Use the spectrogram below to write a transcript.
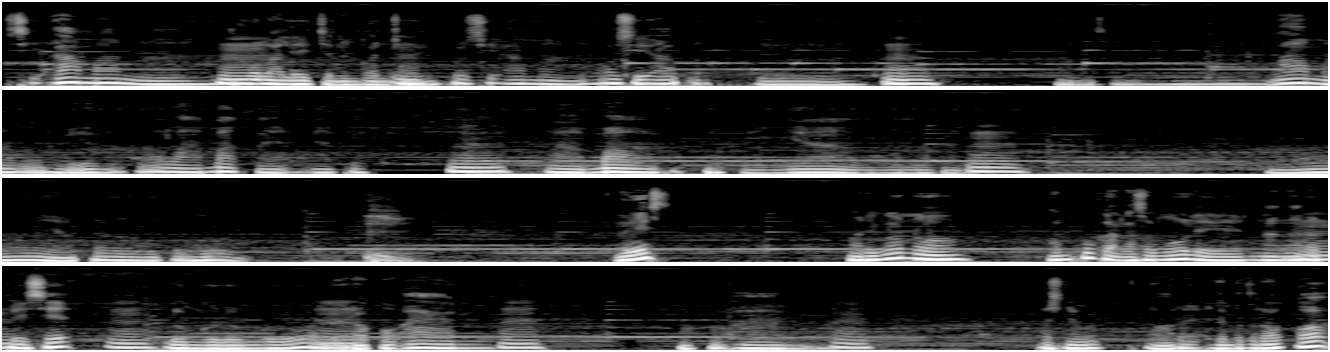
si A mana aku Hmm. lali jeneng koncoe Hmm. bu si A mana oh si A pergi Hmm. lama tuh ya nggak tahu lama kayaknya deh Hmm. lama perginya ngono kan Hmm. oh ya udah kalau gitu Bu. wes mari ngono omku gak langsung mulai nang arep Hmm. PC Hmm. lunggu-lunggu Hmm. ada rokokan Hmm. rokokan Hmm. pas nyebut ngorek nyebut rokok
